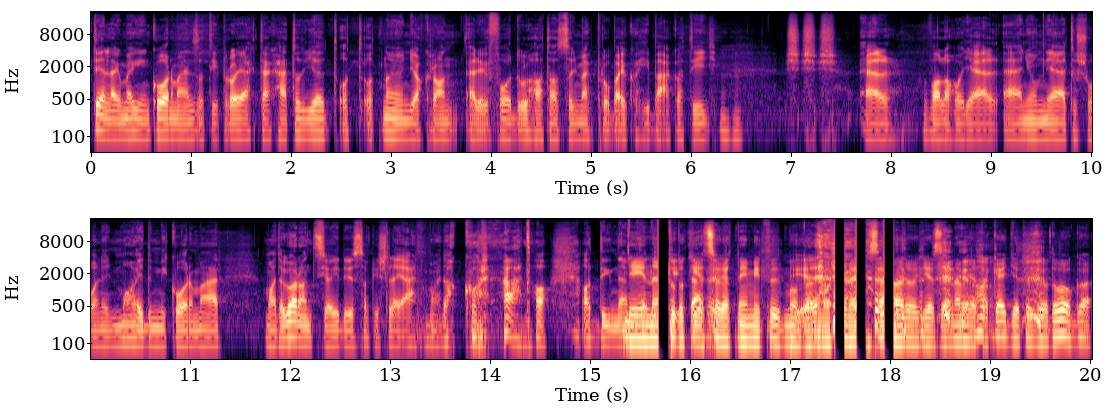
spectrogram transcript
tényleg megint kormányzati projektek, hát ugye ott, ott nagyon gyakran előfordulhat az, hogy megpróbáljuk a hibákat így uh-huh. el, valahogy el, elnyomni, eltusolni, hogy majd mikor már majd a garancia időszak is lejárt, majd akkor, hát ha addig nem. Én nem tudok ilyet hogy... szeretném mit mondani most, mert számára, hogy ezzel nem értek egyet ezzel a dologgal.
